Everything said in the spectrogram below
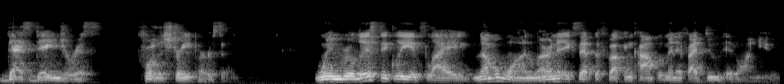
that's dangerous for the straight person. When realistically, it's like number one, learn to accept the fucking compliment if I do hit on you.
